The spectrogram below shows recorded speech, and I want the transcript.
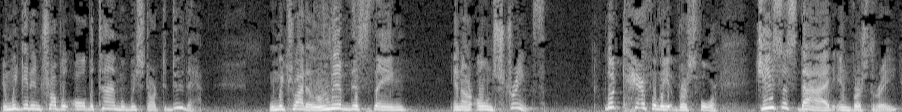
And we get in trouble all the time when we start to do that. When we try to live this thing in our own strength. Look carefully at verse 4. Jesus died in verse 3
